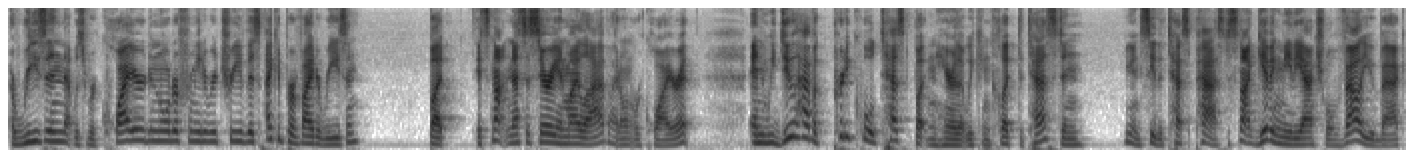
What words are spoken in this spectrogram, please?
a reason that was required in order for me to retrieve this, I could provide a reason, but it's not necessary in my lab. I don't require it. And we do have a pretty cool test button here that we can click to test and you can see the test passed. It's not giving me the actual value back,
